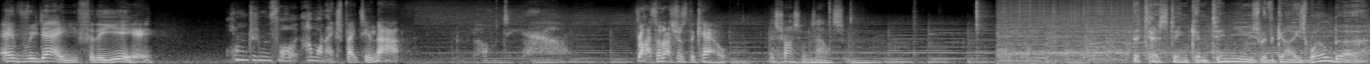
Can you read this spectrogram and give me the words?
every day for the year, 140, I wasn't expecting that. Bloody hell. Right, so that's just the kettle. Let's try something else. The testing continues with Guy's welder,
